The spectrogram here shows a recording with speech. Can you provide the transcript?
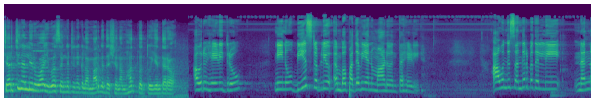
ಚರ್ಚಿನಲ್ಲಿರುವ ಯುವ ಸಂಘಟನೆಗಳ ಮಾರ್ಗದರ್ಶನ ಮಹತ್ವದ್ದು ಎಂದರು. ಅವರು ಹೇಳಿದರು ನೀನು ಬಿ ಎಸ್ ಡಬ್ಲ್ಯೂ ಎಂಬ ಪದವಿಯನ್ನು ಮಾಡು ಅಂತ ಹೇಳಿ. ಆ ಒಂದು ಸಂದರ್ಭದಲ್ಲಿ ನನ್ನ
